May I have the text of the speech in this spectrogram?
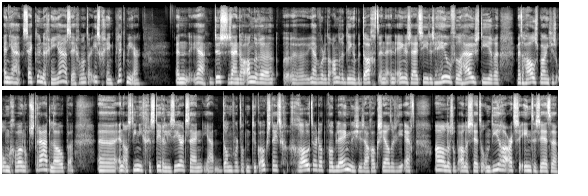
En ja, zij kunnen geen ja zeggen, want er is geen plek meer. En ja, dus zijn er andere, uh, ja, worden er andere dingen bedacht. En, en enerzijds zie je dus heel veel huisdieren met halsbandjes om gewoon op straat lopen. Uh, en als die niet gesteriliseerd zijn, ja, dan wordt dat natuurlijk ook steeds groter, dat probleem. Dus je zag ook shelters die echt alles op alles zetten om dierenartsen in te zetten.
